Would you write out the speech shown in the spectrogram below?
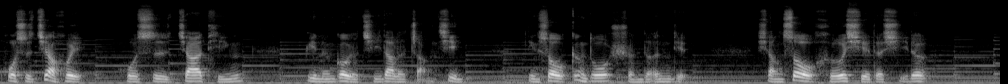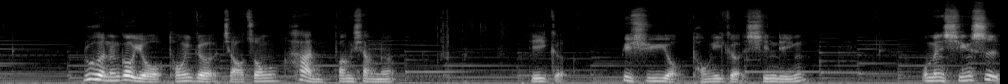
或是教会，或是家庭，必能够有极大的长进，领受更多神的恩典，享受和谐的喜乐。如何能够有同一个脚踪和方向呢？第一个。必须有同一个心灵。我们行事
